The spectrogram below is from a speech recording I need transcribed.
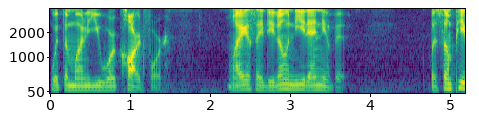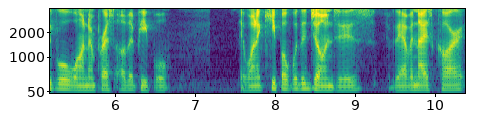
with the money you work hard for. Like I said, you don't need any of it. But some people want to impress other people. They want to keep up with the Joneses. If they have a nice car,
